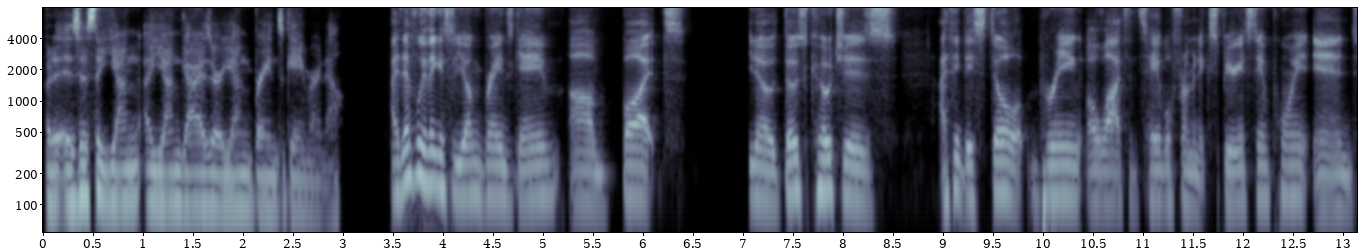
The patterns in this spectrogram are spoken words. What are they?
but is this a young a young guys or a young brains game right now I definitely think it's a young brains game um but you know those coaches I think they still bring a lot to the table from an experience standpoint. And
